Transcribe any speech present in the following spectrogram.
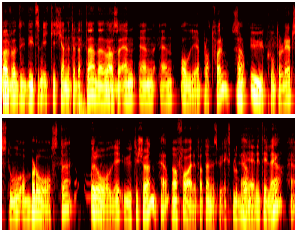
Bare for de som ikke kjenner til dette. Det var ja. altså en, en, en, oljeplattform som ja. ukontrollert sto og blåste råolje ut i sjøen. Ja. Det var fare for at denne skulle eksplodere ja. i tillegg. Ja.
